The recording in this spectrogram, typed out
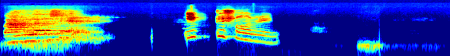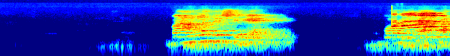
বাংলাদেশে একটু সরেন বাংলাদেশে বর্ষাকাল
